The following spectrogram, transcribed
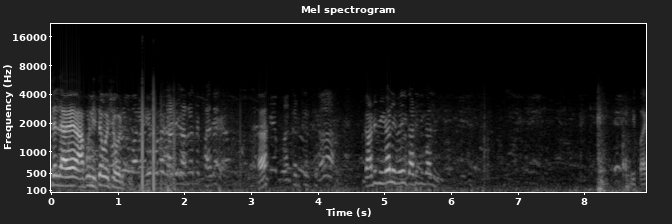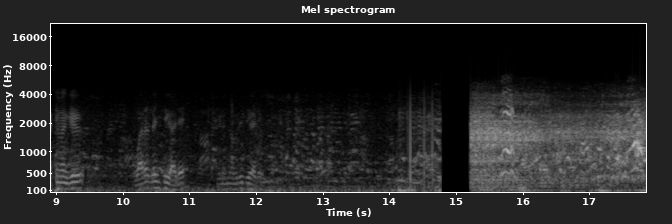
चल जाऊया. आपण इथं बसवरती हा? गाडी निघाली भाई गाडी निघाली. ही पाठीमागे वाराणसी गाडी आहे. इकडे नवरीची गाडी आहे आता उलटी झाली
